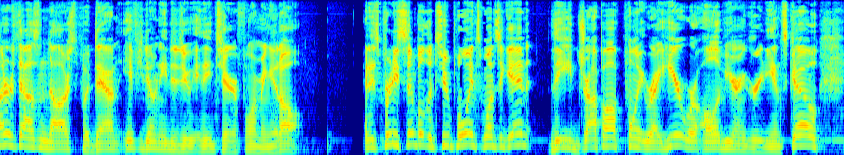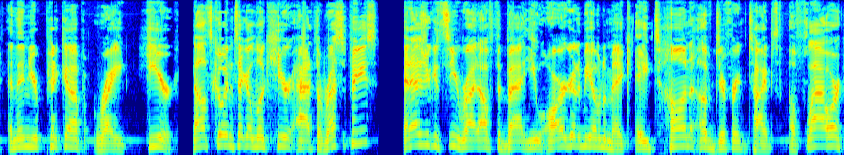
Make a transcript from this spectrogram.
$100,000 put down if you don't need to do any terraforming at all. And it's pretty simple. The two points, once again, the drop off point right here where all of your ingredients go, and then your pickup right here. Now let's go ahead and take a look here at the recipes. And as you can see right off the bat, you are going to be able to make a ton of different types of flour.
